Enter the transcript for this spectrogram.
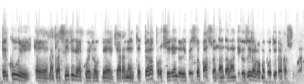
Per cui eh, la classifica è quello che è chiaramente, però procedendo di questo passo, andando avanti così, la Roma può dire la sua.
